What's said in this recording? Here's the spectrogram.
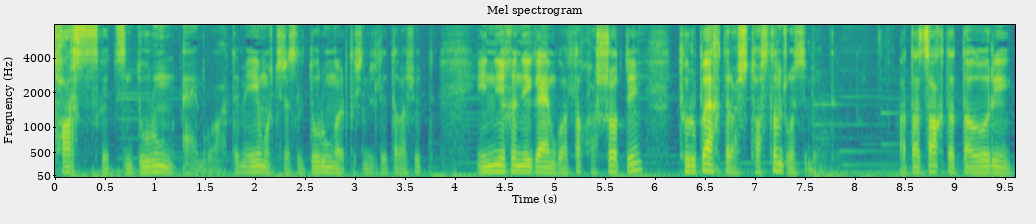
цорс гэдсэн дөрвөн аймаг байгаа тийм. Ийм учраас л дөрвөн орд гэж нэрлэдэг байгаа шүү дээ. Эннийх нь нэг аймаг болох хошуудын төр байх дээр очиж тусламж гуйсан байдаг. Одоо цогт одоо өөрийн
